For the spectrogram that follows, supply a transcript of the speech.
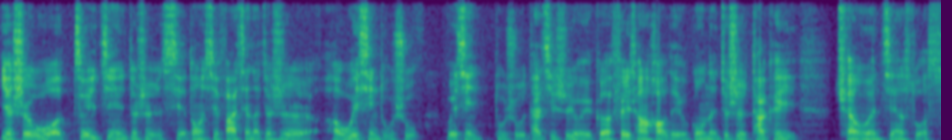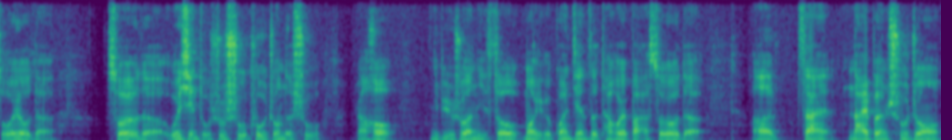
也是我最近就是写东西发现的，就是呃微信读书。微信读书它其实有一个非常好的一个功能，就是它可以全文检索所有的所有的微信读书书库中的书。然后你比如说你搜某一个关键字，它会把所有的呃在哪一本书中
